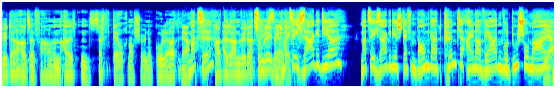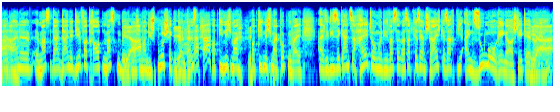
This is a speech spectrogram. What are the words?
wieder als erfahrenen alten Sack, der auch noch schöne Kohle hat. Ja. Matze, hat er also, dann wieder Matze, zum Leben ja, Matze, ich sage dir, Matze, ich sage dir, Steffen Baumgart könnte einer werden, wo du schon mal ja. äh, deine, äh, Mas de deine dir vertrauten Maskenbilder ja. schon mal an die Spur schicken ja. könntest, ob die nicht mal, ob die nicht mal gucken, weil also diese ganze Haltung und die, was, was hat Christian Streich gesagt, wie ein Sumo-Ringer steht er da ja,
